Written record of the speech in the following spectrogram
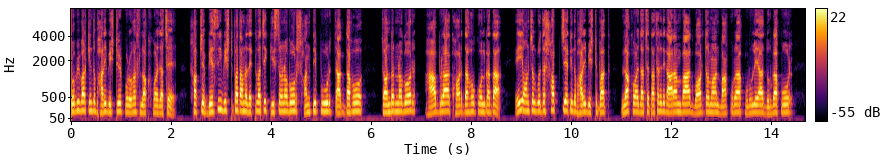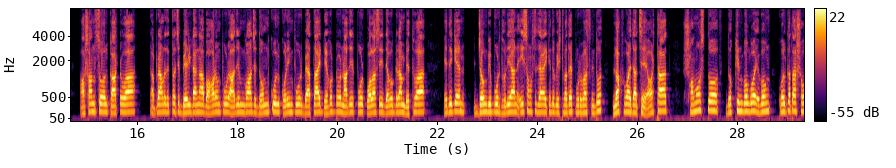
রবিবার কিন্তু ভারী বৃষ্টির পূর্বাভাস লক্ষ্য করা যাচ্ছে। সবচেয়ে বেশি বৃষ্টিপাত আমরা দেখতে পাচ্ছি কৃষ্ণনগর, শান্তিপুর, চাকদাহ চন্দননগর, হাবড়া, খড়দাহ, কলকাতা এই অঞ্চলগুলোতে সবচেয়ে কিন্তু ভারী বৃষ্টিপাত লক্ষ্য করা যাচ্ছে। তাছাড়া এদিকে আরামবাগ, বর্ধমান, বাঁকুড়া, পুরুলিয়া, দুর্গাপুর, আসানসোল, কাটোয়া, তারপরে আমরা দেখতে পাচ্ছি বেলডাঙ্গা, বহরমপুর, আজিমগঞ্জ, দমকুল, করিমপুর, বেতাই টেহট্ট নাজিরপুর, পলাশি, দেবগ্রাম, বেথুয়া, এদিকে জঙ্গিপুর, ধুলিয়ান এই সমস্ত জায়গায় কিন্তু বৃষ্টিপাতের পূর্বাভাস কিন্তু লক্ষ্য করা যাচ্ছে। অর্থাৎ সমস্ত দক্ষিণবঙ্গ এবং কলকাতা সহ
